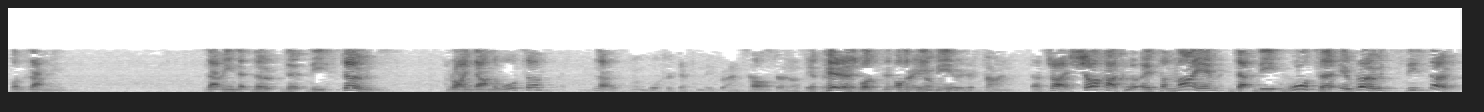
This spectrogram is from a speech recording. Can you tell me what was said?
What does that mean? Does that mean that the, the, the stones grind down the water? No. water definitely grinds oh, stone. The does it obviously mean? Period of time. That's right. Shochaku on mayim, that the water erodes the stones.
